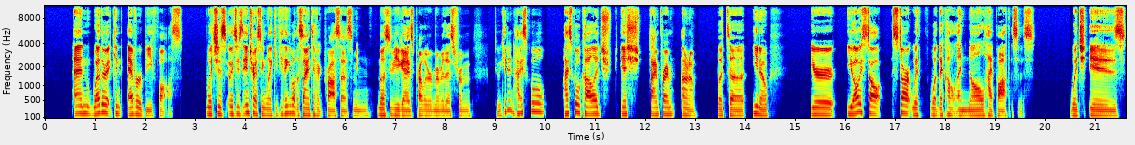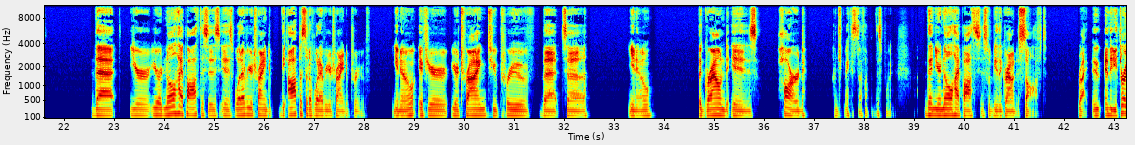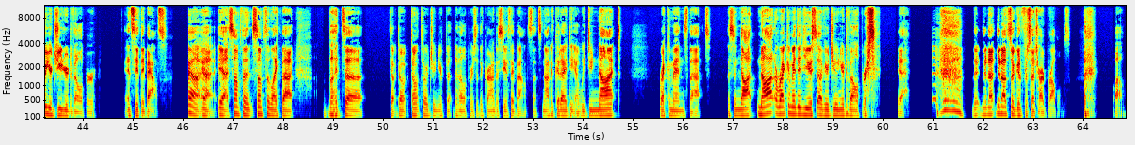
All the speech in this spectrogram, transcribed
and whether it can ever be false which is which is interesting. Like if you think about the scientific process i mean most of you guys probably remember this from do we get it in high school high school college ish time frame i don't know. But uh you know you're you always start start with what they call a null hypothesis which is that your your null hypothesis is whatever you're trying to the opposite of whatever you're trying to prove. You know if you're you're trying to prove that uh you know the ground is hard i'm just making stuff up at this point then your null hypothesis would be the ground is soft. Right and, and then you throw your junior developer and see if they bounce. Yeah yeah yeah something something like that. But uh don't don't don't throw junior developers at the ground to see if they bounce that's not a good idea we do not recommend that this is not not a recommended use of your junior developers. Yeah, they're, they're not they're not so good for such hard problems. wow.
